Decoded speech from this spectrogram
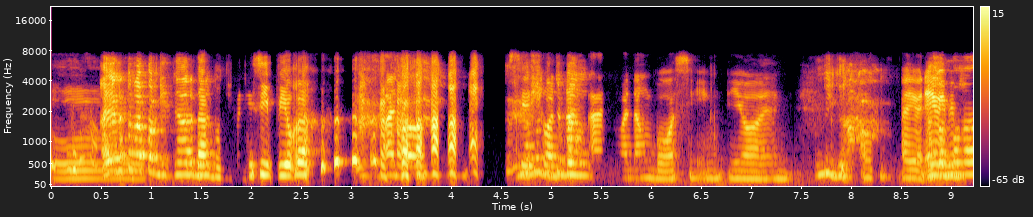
Oh. Ay, ano ba nabanggit niya? Ano ba nabanggit? Munisipyo ka. ano, position ba ng, ano, ng bossing. Yun. Ka. Ayun. Sa Anyway, mga,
